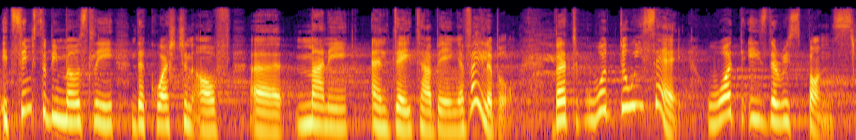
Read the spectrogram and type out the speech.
it seems to be mostly the question of uh, money and data being available. But what do we say? What is the response?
